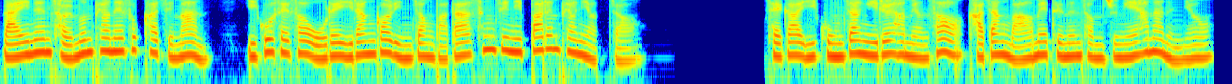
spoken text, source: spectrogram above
나이는 젊은 편에 속하지만 이곳에서 오래 일한 걸 인정받아 승진이 빠른 편이었죠. 제가 이 공장 일을 하면서 가장 마음에 드는 점 중에 하나는요.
